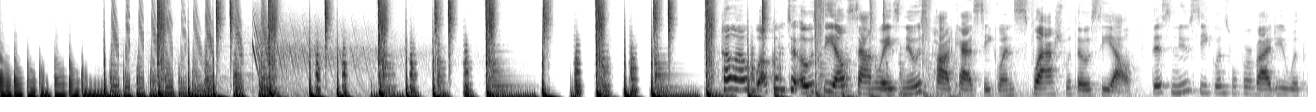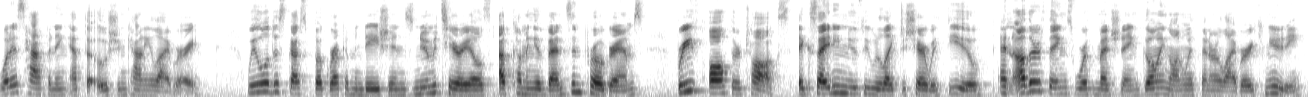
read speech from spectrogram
Hello, welcome to OCL Soundwave's newest podcast sequence, Splash with OCL. This new sequence will provide you with what is happening at the Ocean County Library. We will discuss book recommendations, new materials, upcoming events and programs, brief author talks, exciting news we would like to share with you, and other things worth mentioning going on within our library community.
